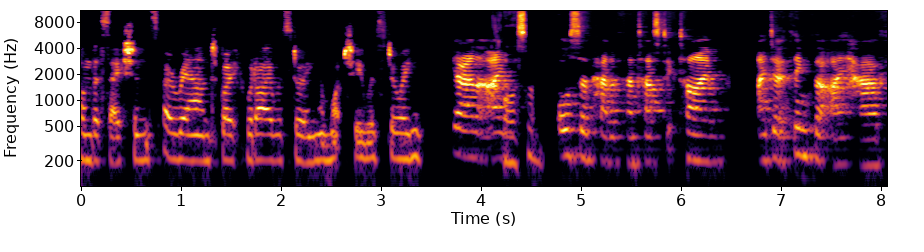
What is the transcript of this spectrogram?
conversations around both what I was doing and what she was doing. Yeah, and I awesome. also had a fantastic time. I don't think that I have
